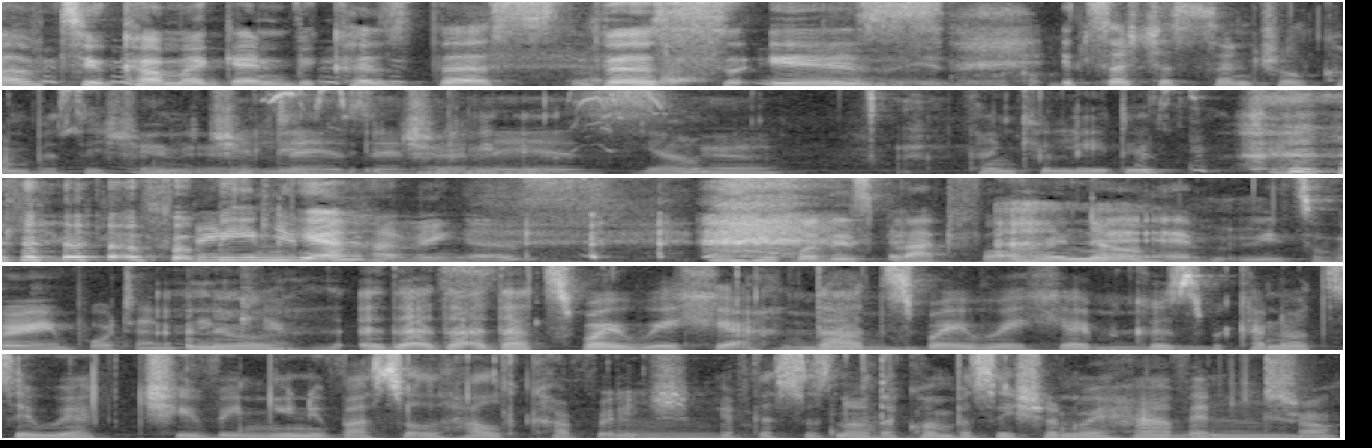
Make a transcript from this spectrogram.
have to come again because this this is is incomplete. it's such a central conversation. It It, really is, is. it It really really is. is. Yeah. Yeah. Thank you, ladies, for Thank being you here. for having us. Thank you for this platform. Uh, no. Uh, It's very important. Thank no, you. uh, tha- tha- that's why we're here. That's why we're here because we cannot say we're achieving universal health coverage if this is not the conversation we're having. True.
